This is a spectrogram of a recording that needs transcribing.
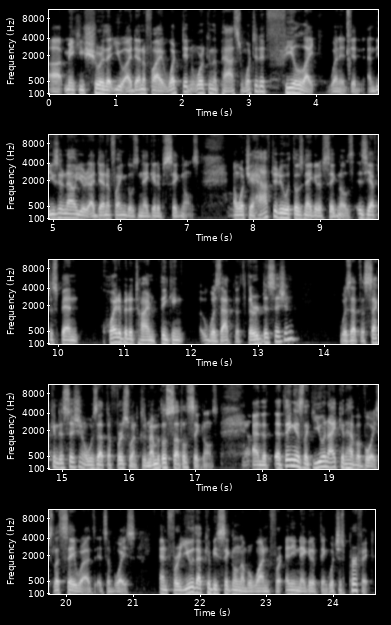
uh, making sure that you identify what didn't work in the past and what did it feel like when it didn't. And these are now you're identifying those negative signals. And what you have to do with those negative signals is you have to spend quite a bit of time thinking was that the third decision? Was that the second decision or was that the first one? Because remember those subtle signals. Yeah. and the, the thing is like you and i can have a voice. Let's say well, it's a voice. And for you that could be signal number one for any negative thing which is perfect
